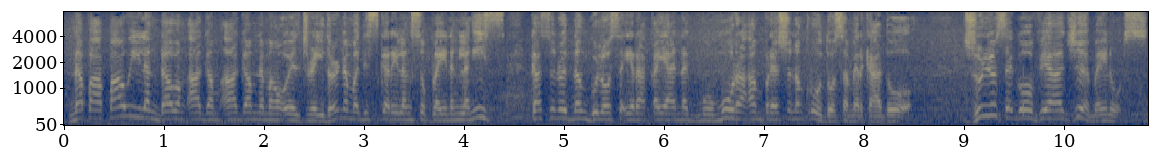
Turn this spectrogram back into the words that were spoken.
Napapawi lang daw ang agam-agam ng mga oil trader na madiskarilang supply ng langis. Kasunod ng gulo sa Iraq kaya nagmumura ang presyo ng krudo sa merkado. Julio Segovia, GMA News.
